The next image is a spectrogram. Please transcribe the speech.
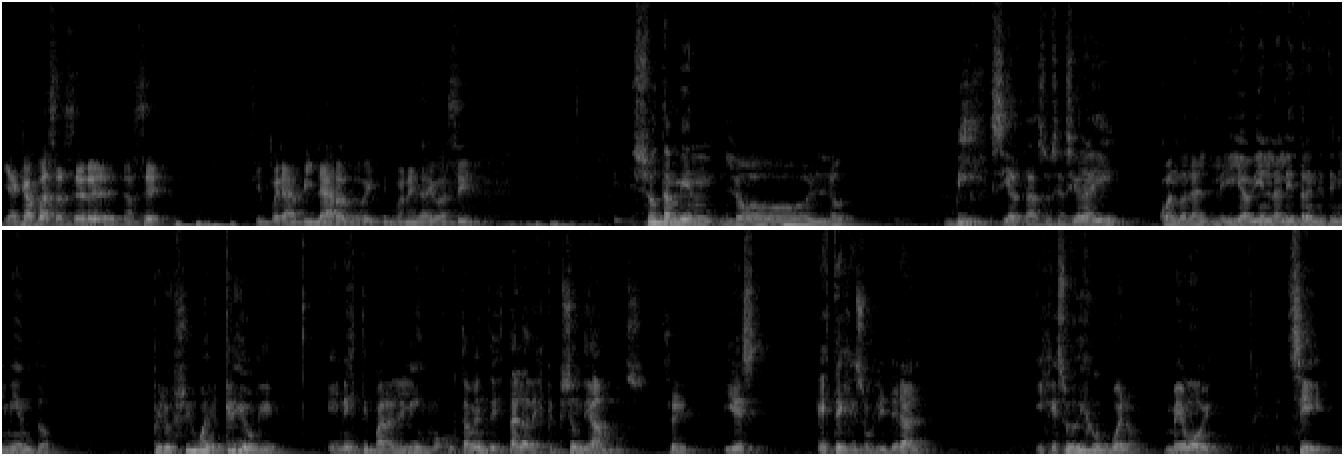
Y acá pasa a ser, no sé, si fuera Bilardo, ¿viste? Poner algo así. Yo también lo, lo vi cierta asociación ahí cuando la- leía bien la letra en detenimiento, pero yo igual creo que en este paralelismo justamente está la descripción de ambos. Sí, Y es este Jesús literal. Y Jesús dijo, bueno, me voy. Sí,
